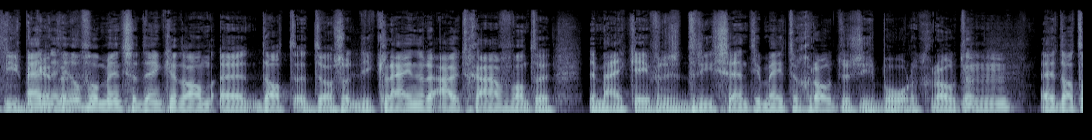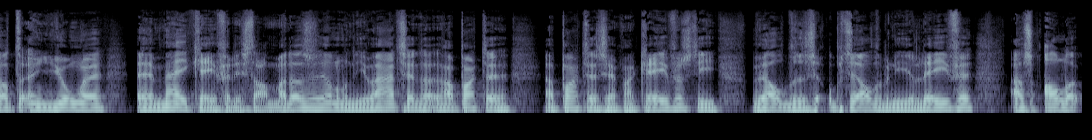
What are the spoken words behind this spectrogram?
die is bekender. En heel veel mensen denken dan dat die kleinere uitgave, want de, de meikever is drie centimeter groot, dus die is behoorlijk groter. Mhm. dat dat een jonge eh meikever is dan. Maar dat is helemaal niet waar. Het zijn aparte, aparte zeg maar, kevers die wel de, op dezelfde manier leven als alle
